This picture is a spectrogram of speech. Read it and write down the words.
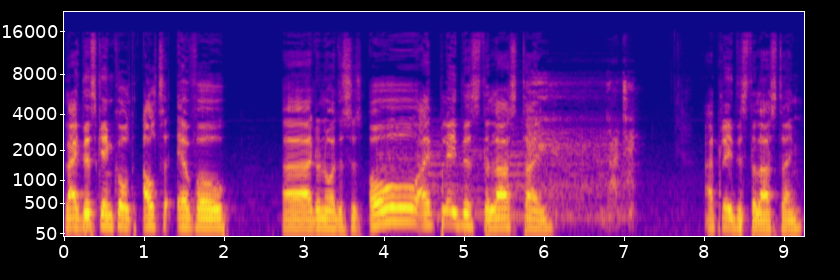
like this game called Alter Evo. Uh, I don't know what this is. Oh, I played this the last time. I played this the last time.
